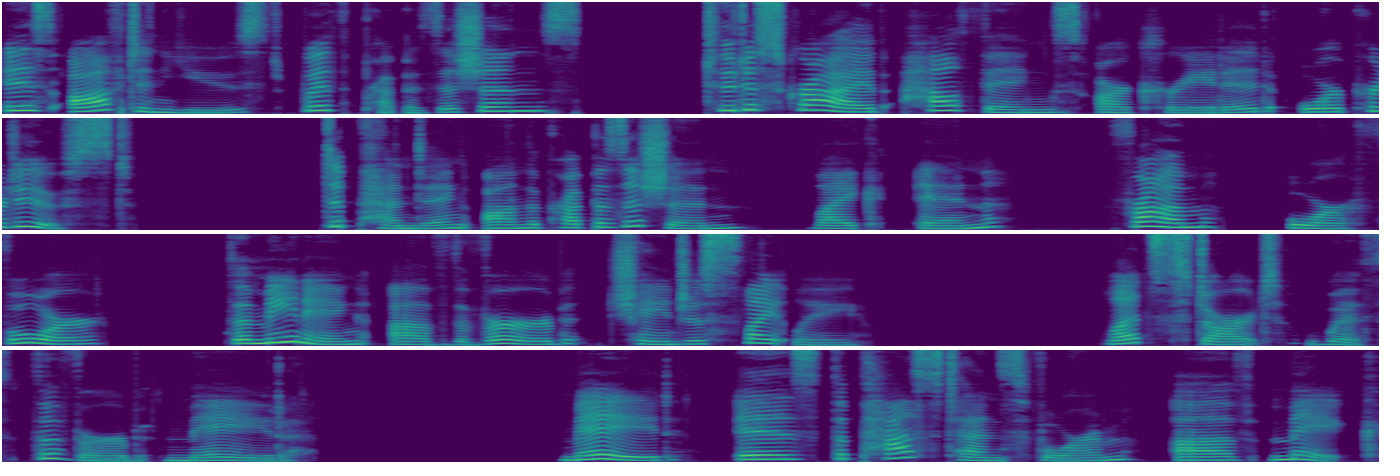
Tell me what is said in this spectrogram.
is often used with prepositions to describe how things are created or produced. Depending on the preposition, like in, from, or for, the meaning of the verb changes slightly. Let's start with the verb made. Made is the past tense form of make.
